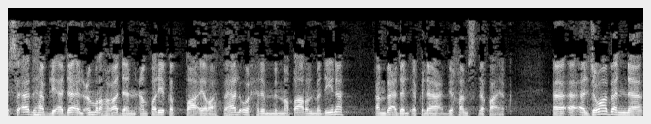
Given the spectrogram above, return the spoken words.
سأذهب لأداء العمرة غدا عن طريق الطائرة فهل أحرم من مطار المدينة أم بعد الإقلاع بخمس دقائق؟ الجواب أن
